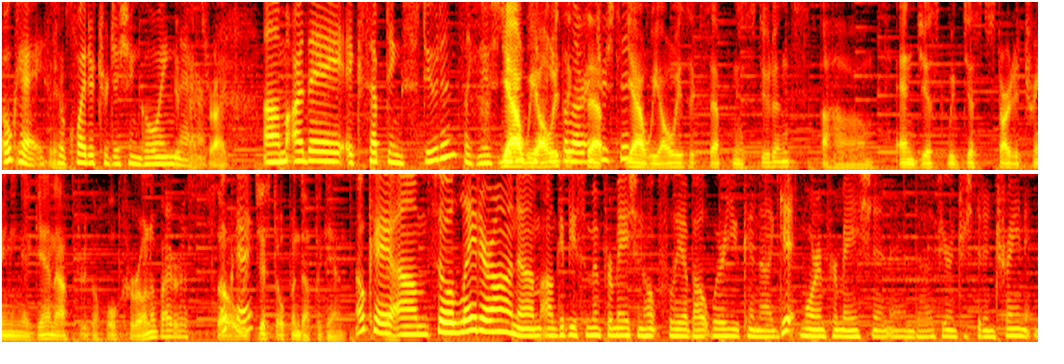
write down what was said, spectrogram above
Okay, so quite a tradition going Yeah, there. That's right. Um, are they accepting students, like new students? Yeah, we always accept. interested? Yeah, we always accept new students, um, and just we've just started training again after the whole coronavirus. So Okay. we've just opened up again. Okay, um, so later on, um, I'll give you some information, hopefully, about where you can uh, get more information and uh, if you're interested in training.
